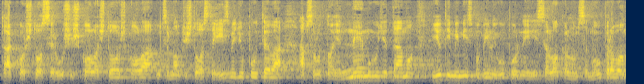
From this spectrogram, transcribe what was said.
tako što se ruši škola, što škola u Crnokrištu ostaje između puteva, apsolutno je nemoguće tamo. Međutim, i mi smo bili uporni i sa lokalnom samoupravom,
